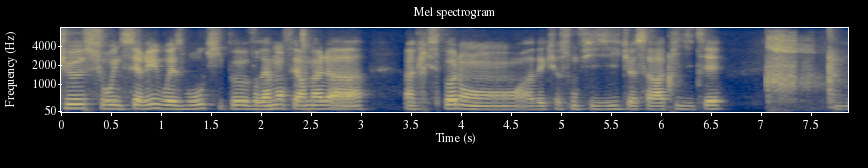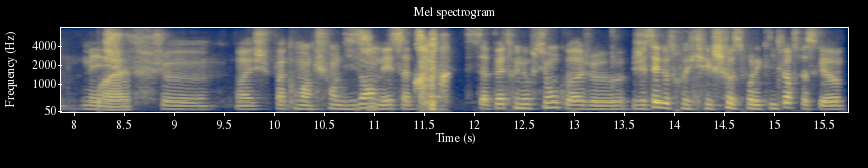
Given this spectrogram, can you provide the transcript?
que, sur une série, Westbrook, il peut vraiment faire mal à, à Chris Paul en, avec son physique, sa rapidité. Mais je, je, ouais, je suis pas convaincu en disant, mais ça peut, ça peut être une option. quoi. J'essaie de trouver quelque chose pour les Clippers parce que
